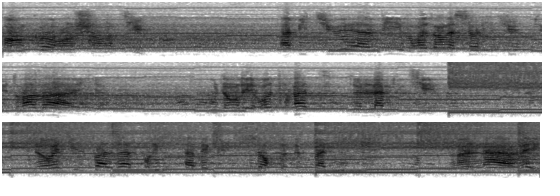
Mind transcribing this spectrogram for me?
encore en chantier, habitué à vivre dans la solitude du travail ou dans les retraites de l'amitié, n'aurait-il pas appris avec une sorte de panique un arrêt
